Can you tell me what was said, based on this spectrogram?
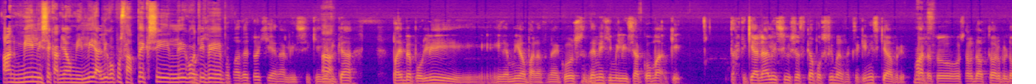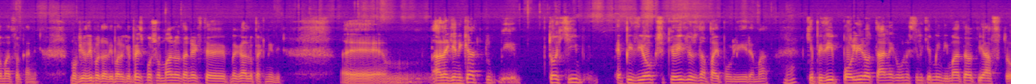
Αν μίλησε καμιά ομιλία, λίγο πώς θα παίξει, λίγο τι. είπε. Ακόμα δεν το έχει αναλύσει. Και Α. γενικά πάει με πολύ ηρεμία ο Παναθηναϊκός. Δεν έχει μιλήσει ακόμα. Και τακτική ανάλυση ουσιαστικά από σήμερα θα ξεκινήσει και αύριο. Πάντα Μάλιστα. το 48 ώρα πριν το μάτι το κάνει. Με οποιοδήποτε αντίπαλο. Και παίζει πόσο μάλλον όταν έρχεται μεγάλο παιχνίδι. Ε, αλλά γενικά του- το έχει επιδιώξει και ο ίδιος να πάει πολύ ήρεμα. Ναι. Και επειδή πολλοί ρωτάνε και έχουν στείλει και μηνύματα ότι αυτό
